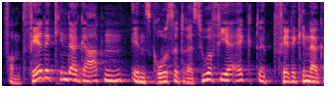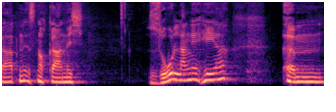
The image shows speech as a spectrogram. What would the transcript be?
vom Pferdekindergarten ins große Dressurviereck. Der Pferdekindergarten ist noch gar nicht so lange her. Ähm,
